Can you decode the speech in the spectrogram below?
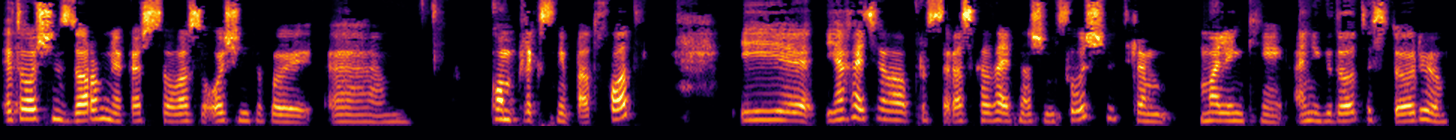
Это очень здорово, мне кажется, у вас очень такой э, комплексный подход. И я хотела просто рассказать нашим слушателям маленький анекдот, историю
